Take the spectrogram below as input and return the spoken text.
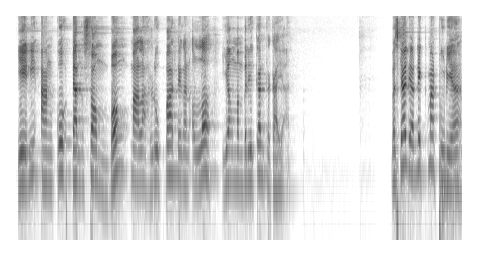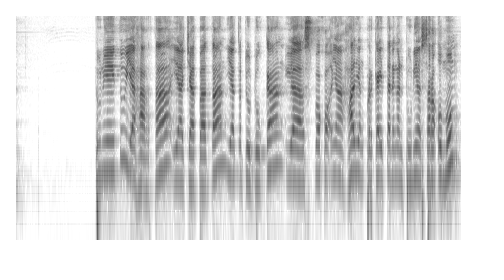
ini angkuh dan sombong, malah lupa dengan Allah yang memberikan kekayaan. Mas sekalian, nikmat dunia Dunia itu ya harta, ya jabatan, ya kedudukan, ya pokoknya hal yang berkaitan dengan dunia secara umum.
